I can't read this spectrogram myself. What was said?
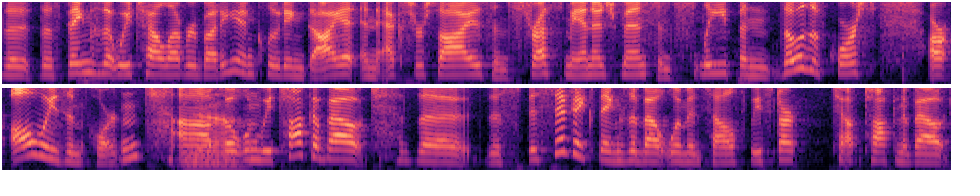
the the things that we tell everybody, including diet and exercise and stress management and sleep, and those of course are always important. Uh, yeah. But when we talk about the the specific things about women's health, we start t- talking about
